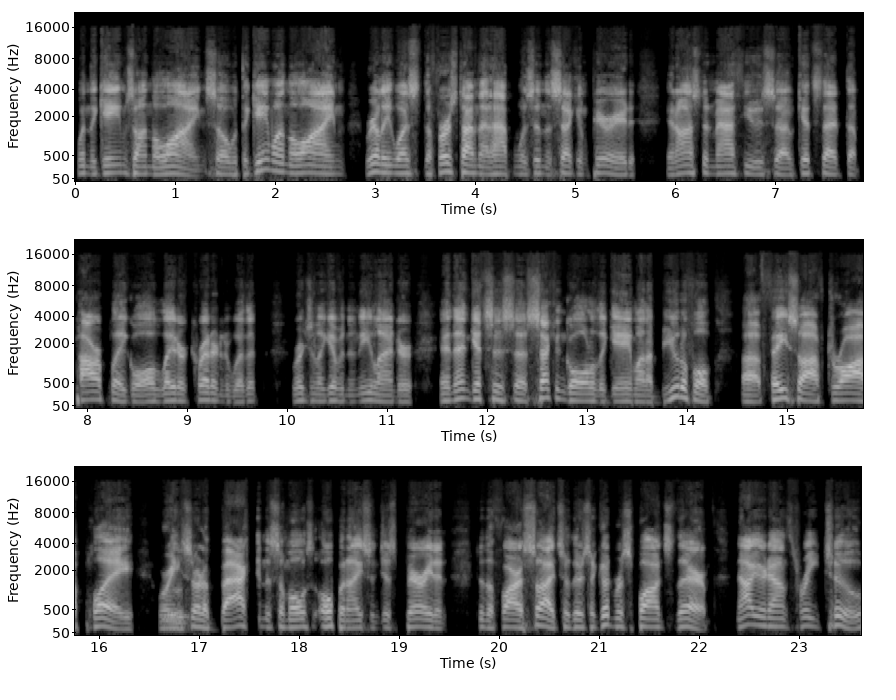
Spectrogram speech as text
when the game's on the line? So with the game on the line, really was the first time that happened was in the second period, and Auston Matthews uh, gets that uh, power play goal, later credited with it originally given to Nylander, and then gets his uh, second goal of the game on a beautiful uh, face-off draw play where mm-hmm. he sort of backed into some open ice and just buried it to the far side. So there's a good response there. Now you're down three-two,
